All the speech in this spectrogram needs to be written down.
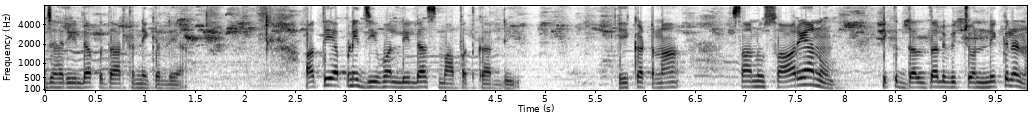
ਜ਼ਹਿਰੀਲਾ ਪਦਾਰਥ ਨਿਕਲਿਆ ਅਤੇ ਆਪਣੀ ਜੀਵਨ ਲੀਲਾ ਸਮਾਪਤ ਕਰ ਲਈ। ਇਹ ਘਟਨਾ ਸਾਨੂੰ ਸਾਰਿਆਂ ਨੂੰ ਇੱਕ ਦਲਦਲ ਵਿੱਚੋਂ ਨਿਕਲਣ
